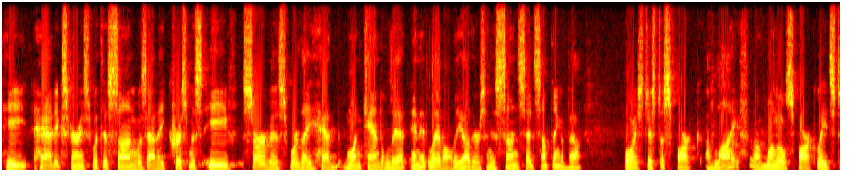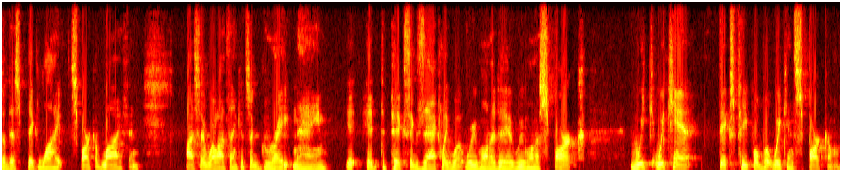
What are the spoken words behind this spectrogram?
he had experienced with his son was at a Christmas Eve service where they had one candle lit and it lit all the others. And his son said something about, boy, it's just a spark of life. Uh, one little spark leads to this big light, spark of life. And I said, well, I think it's a great name. It, it depicts exactly what we want to do. We want to spark. We, we can't fix people, but we can spark them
